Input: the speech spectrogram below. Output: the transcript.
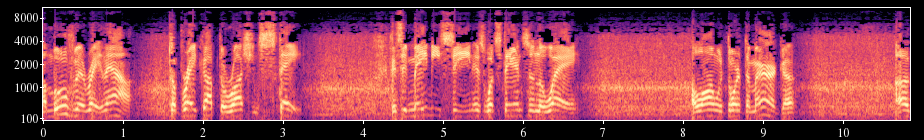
a movement right now to break up the Russian state. Because it may be seen as what stands in the way, along with North America, uh,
